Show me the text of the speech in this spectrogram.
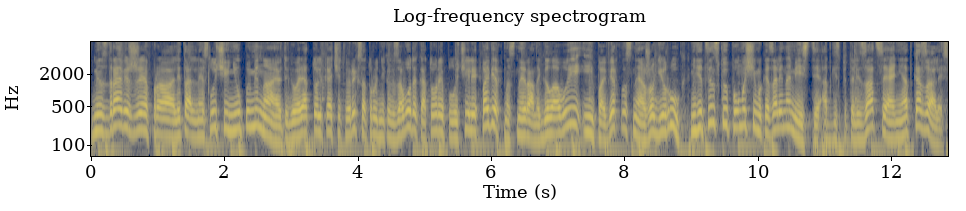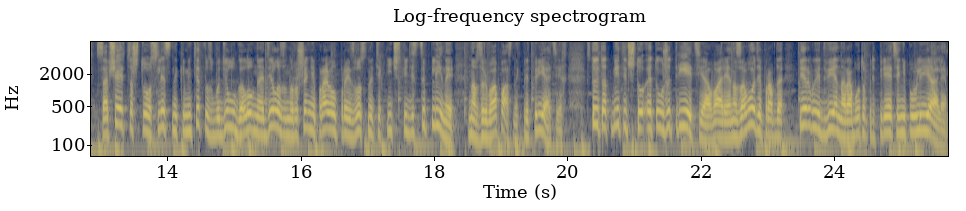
В Минздраве же про летальные случаи не упоминают и говорят только о четверых сотрудниках завода, которые получили поверхностные раны головы и поверхностные ожоги рук. Медицинскую помощь им оказали на месте. От госпитализации они отказались. Сообщается, что Следственный комитет возбудил уголовное дело за нарушение правил производственно-технической дисциплины на взрывоопасных предприятиях. Стоит отметить, что это уже третья авария на заводе. Правда, первые две на работу предприятия не повлияли.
